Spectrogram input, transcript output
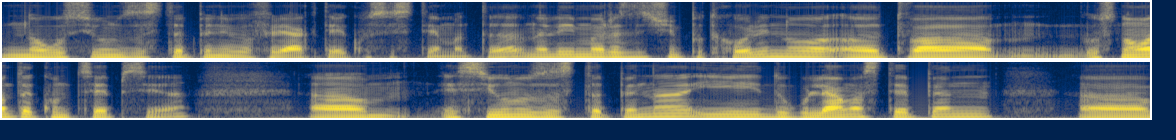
много силно застъпени в React екосистемата. Нали, има различни подходи, но а, това, основната концепция а, е силно застъпена и до голяма степен а,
